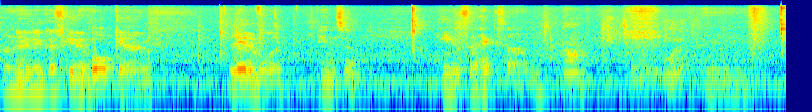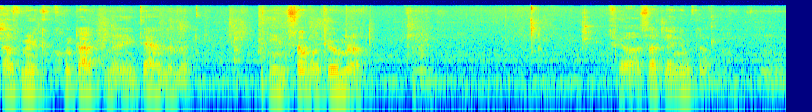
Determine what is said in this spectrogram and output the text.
som nu lyckats skriva boken. Lillemor, Hinsen. Hinsa häxan. Ja. Det. Mm. Jag har haft mycket kontakt med, inte henne, men Hinsan från Kumla. Mm. För jag har satt länge på Kumla. Mm.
